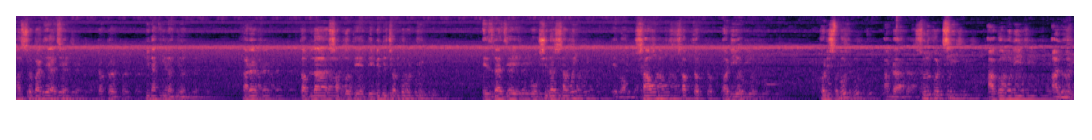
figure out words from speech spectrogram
ভাষ্যপাঠে আছেন ডক্টর পিনাকি রঞ্জন। কারার তবলা সঙ্গতে দেবেন্দ্র চক্রবর্তী, এজরাজে বংশীধর সাময়িক এবং সাউন্ড সপ্ত অডিও। হরিশপুর, আমরা শুরু করছি আগমনীর আলোয়।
